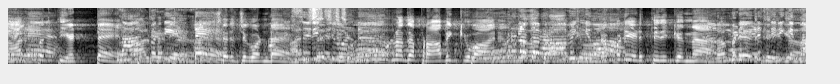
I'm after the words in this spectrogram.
നാൽപ്പത്തി എട്ട് നാൽപ്പത്തിയെട്ട് അനുസരിച്ചുകൊണ്ട് പൂർണത പ്രാപിക്കുവാനും ഉടമ്പടി എടുത്തിരിക്കുന്ന ഉടമ്പടി എടുത്തിരിക്കുന്ന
